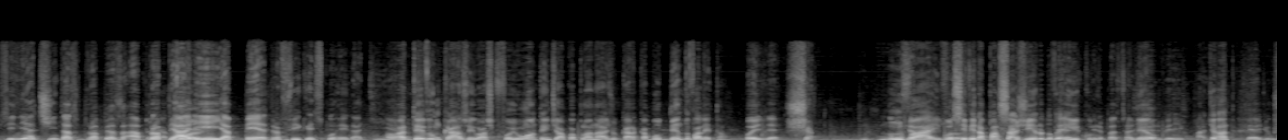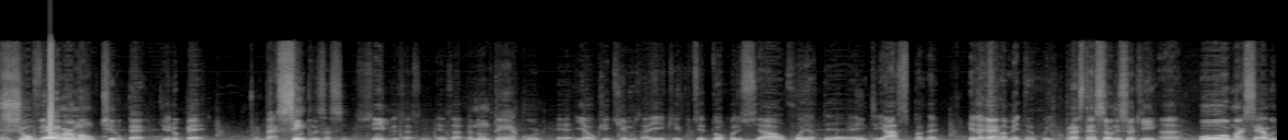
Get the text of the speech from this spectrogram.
Se nem a tinta, as próprias, a própria é, areia, a pedra fica escorregadia. Ó, né? Teve um caso, eu acho que foi ontem, de aquaplanagem, o cara acabou dentro do valetão. Pois é. Não vai, pensou? você vira passageiro do é, veículo. Vira passageiro entendeu? do veículo. Não adianta. Choveu, meu irmão, tira o pé. Tira o pé. É simples assim. Simples assim, exatamente. Não tem acordo. É, e é o que tínhamos aí, que o setor policial foi até, entre aspas, né? Relativamente é, tranquilo. Presta atenção nisso aqui. Ah. Ô, Marcelo,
